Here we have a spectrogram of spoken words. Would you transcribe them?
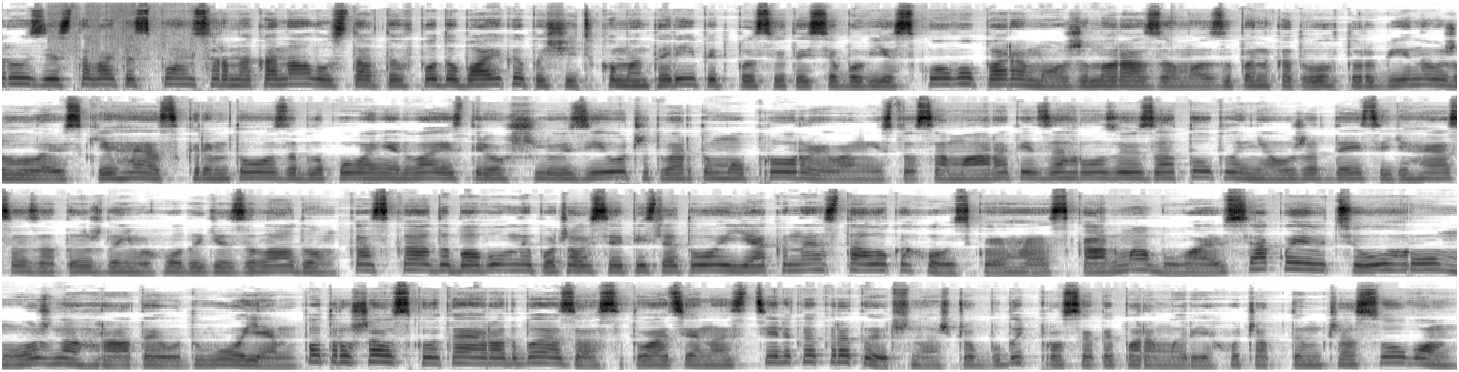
Друзі, ставайте спонсорами каналу, ставте вподобайки, пишіть коментарі, підписуйтесь обов'язково. Переможемо разом. Зупинка двох турбін у Жаголевській ГЕС. Крім того, заблоковані два із трьох шлюзів у четвертому прорива. Місто Самара під загрозою затоплення. Уже 10 ГЕС за тиждень виходить із ладу. Каскад бавовни почався після того, як не стало Каховської ГЕС. Карма буває всякою. Цю гру можна грати удвоє. Патрушев скликає Радбеза. Ситуація настільки критична, що будуть просити перемир'я, хоча б тимчасово.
